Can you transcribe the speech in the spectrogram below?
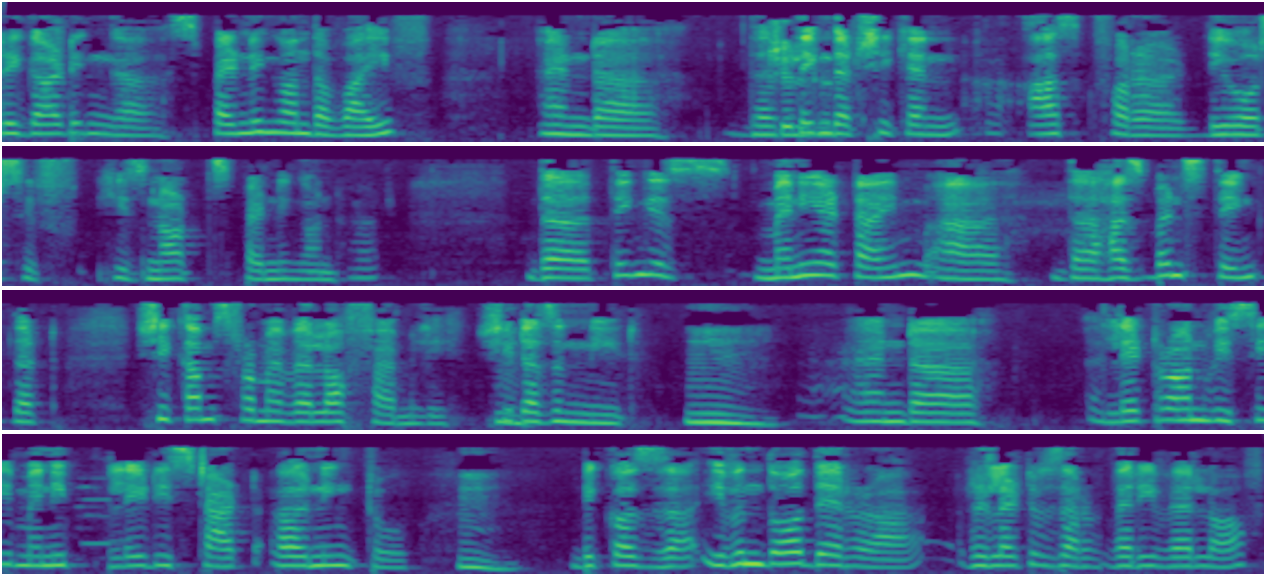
regarding spending on the wife and The children. Thing that she can ask for a divorce if he's not spending on her. The thing is, many a time, uh, the husbands think that she comes from a well-off family. She hmm. doesn't need. Mm. And uh, later on, we see many ladies start earning too. Mm. Because uh, even though their relatives are very well-off,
